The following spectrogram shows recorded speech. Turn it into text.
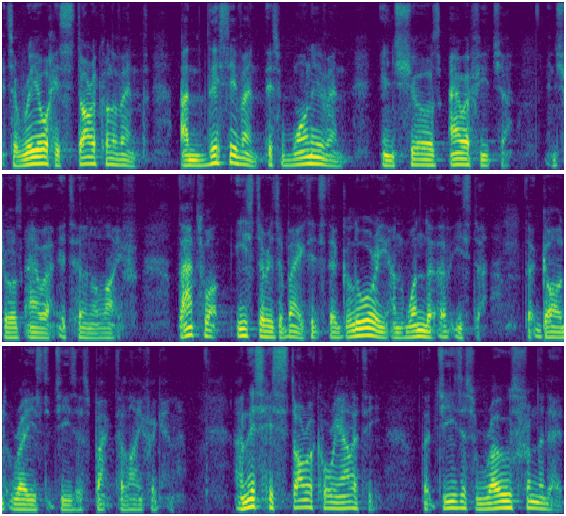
It's a real historical event. And this event, this one event, ensures our future, ensures our eternal life. That's what Easter is about. It's the glory and wonder of Easter that God raised Jesus back to life again. And this historical reality that Jesus rose from the dead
